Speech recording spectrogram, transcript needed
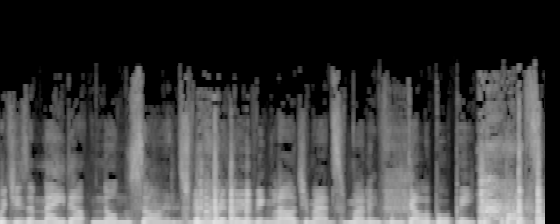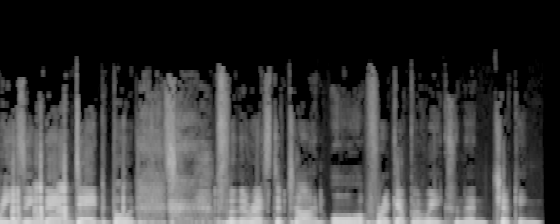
which is a made up non science for removing large amounts of money from gullible people by freezing their dead bodies for the rest of time or for a couple of weeks and then chucking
